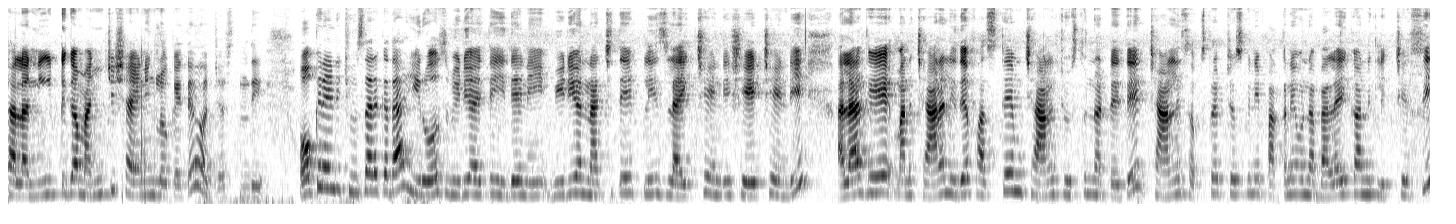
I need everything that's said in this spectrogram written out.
చాలా నీట్గా మంచి షైనింగ్లోకి అయితే వచ్చేస్తుంది. ఓకేనండి చూసారు కదా? ఈరోజు వీడియో అయితే ఇదేని. వీడియో నచ్చితే ప్లీజ్ లైక్ చేయండి షేర్ చేయండి. అలాగే మన ఛానల్ ఇదే ఫస్ట్ టైం ఛానల్ చూస్తున్నట్టయితే ఛానల్ని సబ్స్క్రైబ్ చేసుకుని పక్కనే ఉన్న బెల్ ఐకాన్ని క్లిక్ చేసి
